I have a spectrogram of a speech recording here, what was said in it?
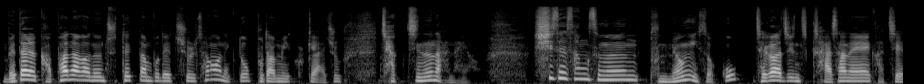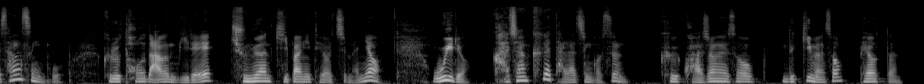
매달 갚아나가는 주택담보대출 상환액도 부담이 그렇게 아주 작지는 않아요. 시세 상승은 분명히 있었고 제가 가진 자산의 가치의 상승이고 그리고 더 나은 미래에 중요한 기반이 되었지만요. 오히려 가장 크게 달라진 것은 그 과정에서 느끼면서 배웠던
